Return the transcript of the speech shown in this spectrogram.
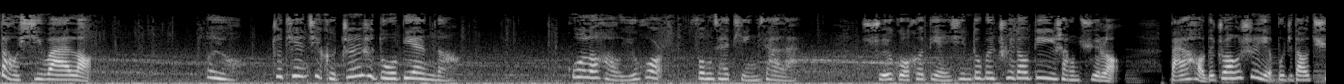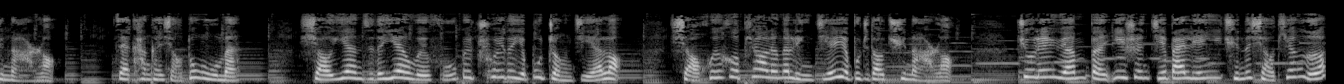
倒西歪了。哎呦，这天气可真是多变呢！过了好一会儿，风才停下来，水果和点心都被吹到地上去了，摆好的装饰也不知道去哪儿了。再看看小动物们，小燕子的燕尾服被吹得也不整洁了，小灰鹤漂亮的领结也不知道去哪儿了。就连原本一身洁白连衣裙的小天鹅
